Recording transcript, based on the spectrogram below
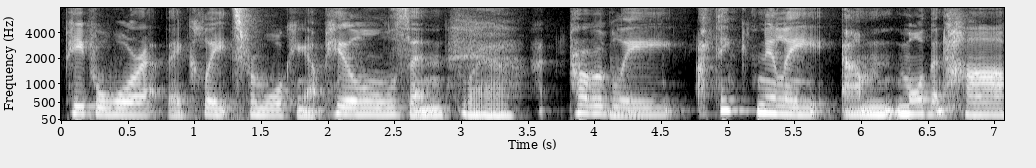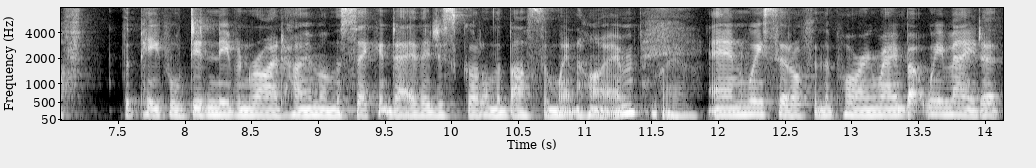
people wore out their cleats from walking up hills, and Wow. probably I think nearly um, more than half the people didn't even ride home on the second day. They just got on the bus and went home, Wow. and we set off in the pouring rain, but we made it,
